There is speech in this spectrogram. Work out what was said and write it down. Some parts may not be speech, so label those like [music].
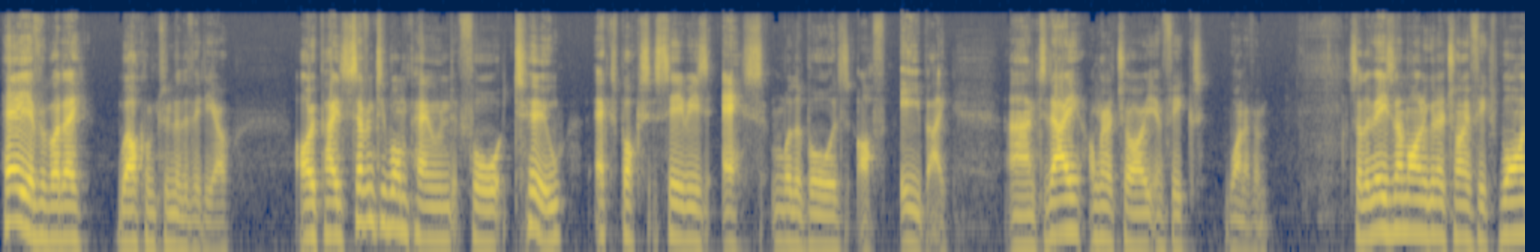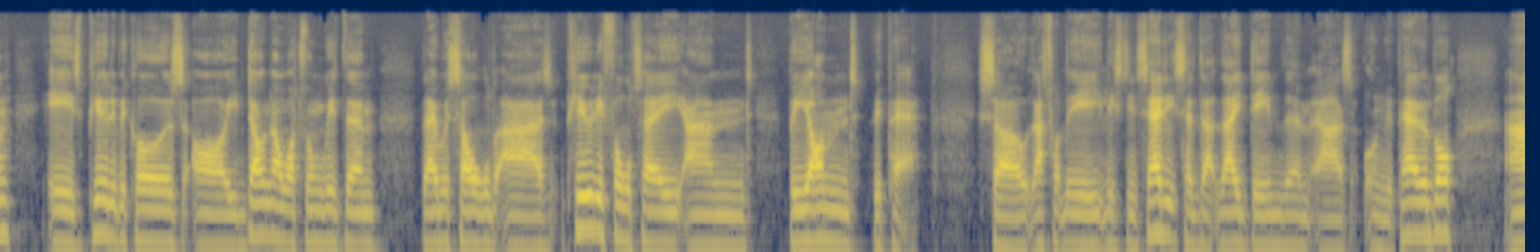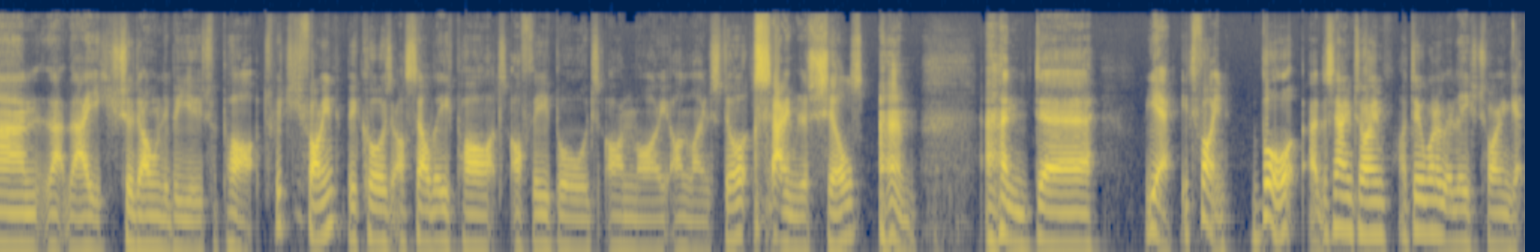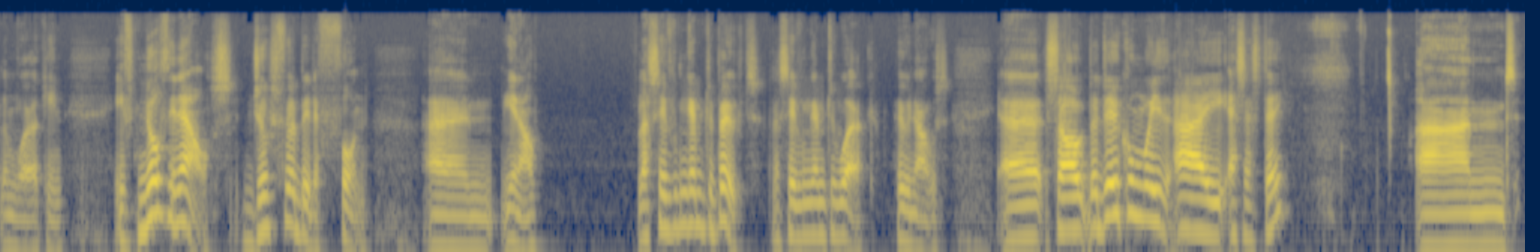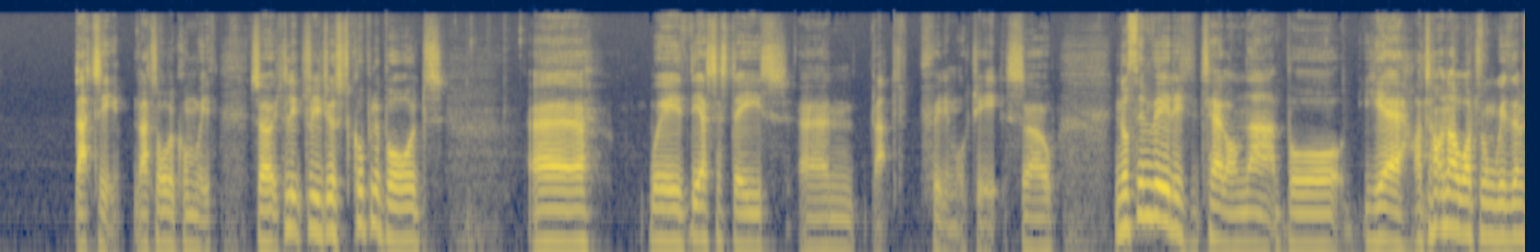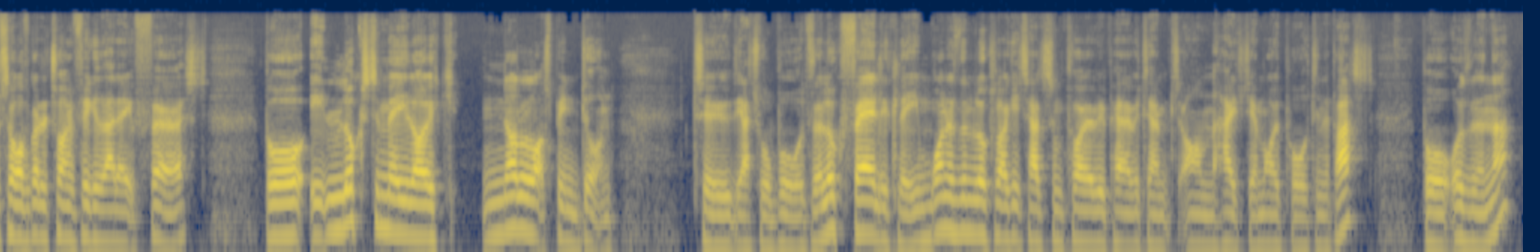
Hey everybody, welcome to another video. I paid £71 for two Xbox Series S motherboards off eBay and today I'm going to try and fix one of them. So the reason I'm only going to try and fix one is purely because I don't know what's wrong with them. They were sold as purely faulty and beyond repair. So that's what the listing said. It said that they deemed them as unrepairable and that they should only be used for parts, which is fine because I'll sell these parts off these boards on my online store, [laughs] same as Shills. [clears throat] and uh, yeah, it's fine. But at the same time, I do want to at least try and get them working. If nothing else, just for a bit of fun. And, you know, let's see if we can get them to boot. Let's see if we can get them to work. Who knows? Uh, so they do come with a SSD. And that's it. That's all they come with. So it's literally just a couple of boards uh, with the SSDs, and that's pretty much it. So nothing really to tell on that, but yeah, [laughs] I don't know what's wrong with them, so I've got to try and figure that out first. But it looks to me like not a lot's been done to the actual boards. They look fairly clean. One of them looks like it's had some prior repair attempts on the HDMI port in the past, but other than that,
